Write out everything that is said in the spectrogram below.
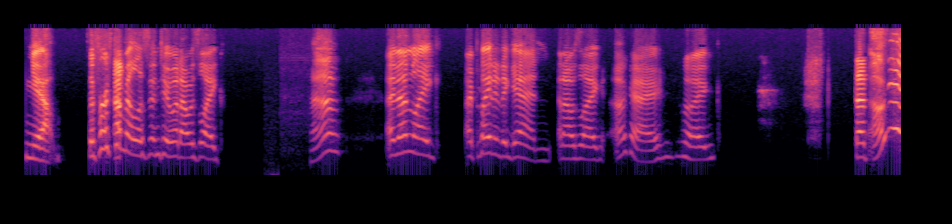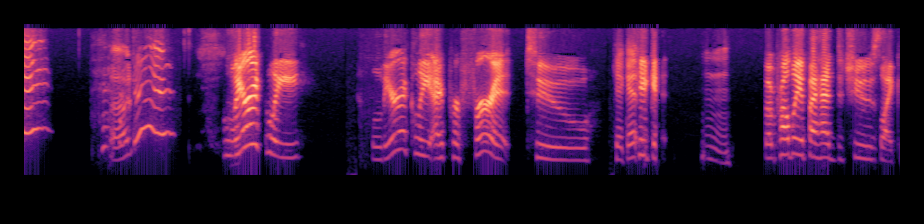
Yeah. The first time I listened to it, I was like, huh? And then like I played it again, and I was like, okay, like That's okay, okay. lyrically, lyrically, I prefer it to Kick it. Kick It. Hmm. But probably if I had to choose like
